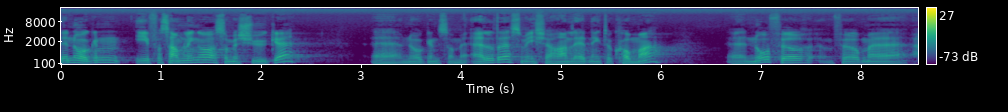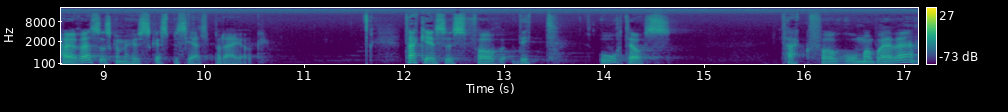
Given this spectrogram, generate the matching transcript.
Det er noen i forsamlinga som er syke, eh, noen som er eldre, som ikke har anledning til å komme. Eh, nå før, før vi hører, så skal vi huske spesielt på deg òg. Takk, Jesus, for ditt ord til oss. Takk for romerbrevet.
